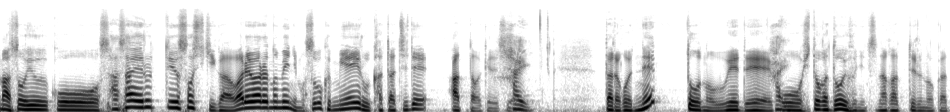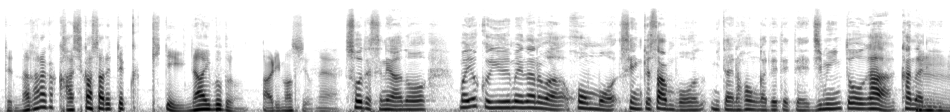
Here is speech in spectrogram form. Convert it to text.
まあ、そういうこう支えるっていう組織が我々の目にもすごく見える形であったわけですよ。はい、ただこれネットの上でこう人がどういうふうにつながっているのかって、なかなか可視化されてきていない部分ありますよね。そうですね。あの、まあ、よく有名なのは本も選挙参謀みたいな本が出てて自民党がかなり、うん、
